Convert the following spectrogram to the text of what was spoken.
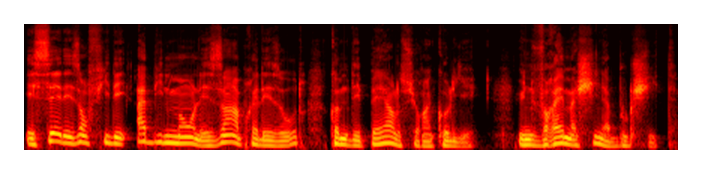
et sait les enfiler habilement les uns après les autres comme des perles sur un collier. Une vraie machine à bullshit.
